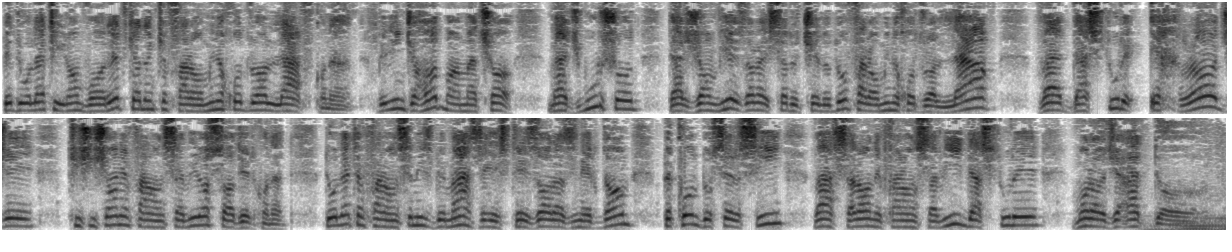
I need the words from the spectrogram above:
به دولت ایران وارد کردند که فرامین خود را لغو کنند. به این جهاد محمد شاه مجبور شد در ژانویه 1842 فرامین خود را لغو و دستور اخراج کشیشان فرانسوی را صادر کند. دولت فرانسه نیز به محض استهزار از این اقدام به کند و سرسی و افسران فرانسوی دستور مراجعت داد.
